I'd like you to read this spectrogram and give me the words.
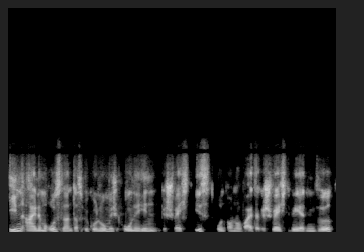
in einem Russland, das ökonomisch ohnehin geschwächt ist und auch noch weiter geschwächt werden wird.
